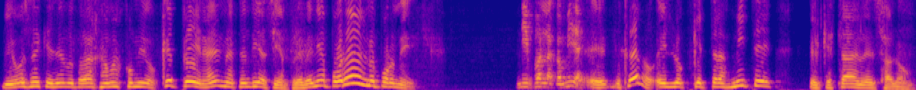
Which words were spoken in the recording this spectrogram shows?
Digo, vos sabés que ya no trabaja más conmigo. Qué pena, él me atendía siempre. Venía por él, no por mí. Ni por la comida. Eh, claro, es lo que transmite el que está en el salón.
